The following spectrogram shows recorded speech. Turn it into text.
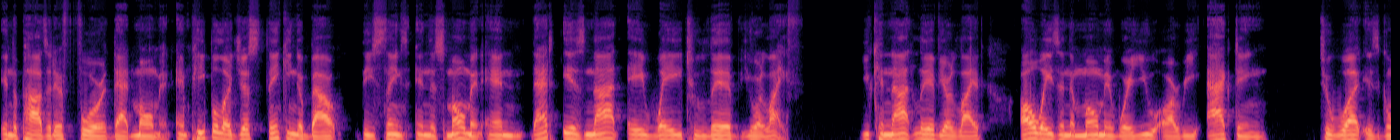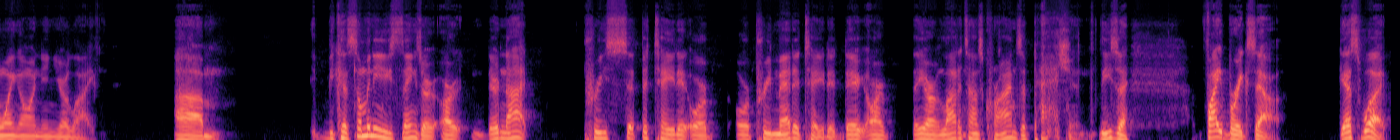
in the positive for that moment. And people are just thinking about these things in this moment. And that is not a way to live your life. You cannot live your life always in the moment where you are reacting to what is going on in your life. Um, because so many of these things are are they're not precipitated or or premeditated. They are they are a lot of times crimes of passion. These are fight breaks out. Guess what?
